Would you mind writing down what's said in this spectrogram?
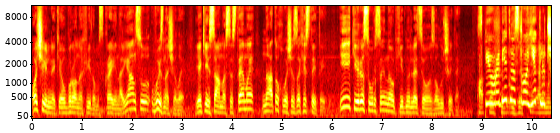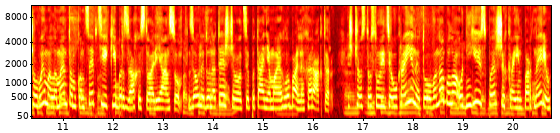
Очільники оборонних відомств країн альянсу визначили, які саме системи НАТО хоче захистити, і які ресурси необхідно для цього залучити. Співробітництво є ключовим елементом концепції кіберзахисту альянсу. З огляду на те, що це питання має глобальний характер. Що стосується України, то вона була однією з перших країн-партнерів,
